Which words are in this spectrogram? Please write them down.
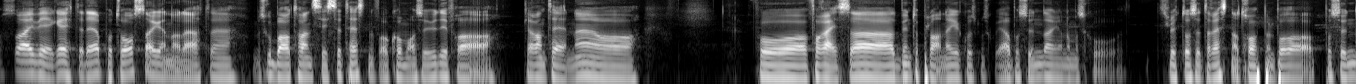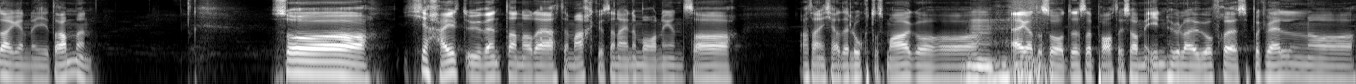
og så ei uke etter der, på torsdagen, og det at uh, vi skulle bare ta den siste testen for å komme oss ut fra karantene og få, få reise. Hadde begynt å planlegge hvordan vi skulle gjøre på søndagen når vi skulle slutte oss til resten av troppen på, på søndagen i Drammen. Så ikke helt uventa når det er at Markus den ene morgenen sa at han ikke hadde lukt og smak, og mm. jeg hadde sittet så Patrick sa med innhula øyne og frøst på kvelden. og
